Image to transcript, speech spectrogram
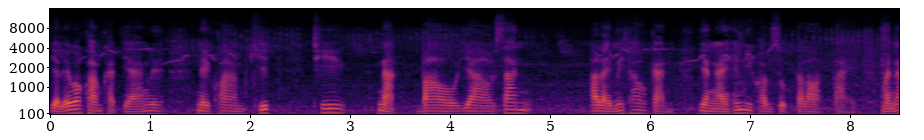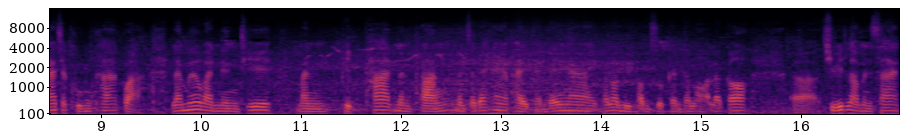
อย่าเรียกว่าความขัดแย้งเลย ในความคิดที่หนักเบายาวสั้นอะไรไม่เท่ากัน ยังไงให้มีความสุขตลอดไป มันน่าจะคุ้มค่ากว่า และเมื่อวันหนึ่งที่มันผิดพลาดมันพลั้ง มันจะได้ให้อภัยกันได้ง่าย เพราะเรามีความสุขกันตลอด แล้วก็ชีวิตเรามันสั้น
